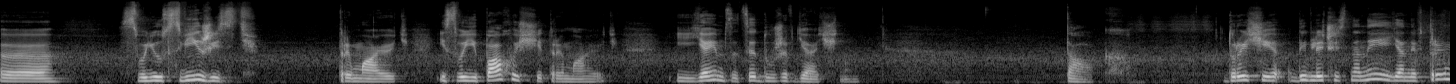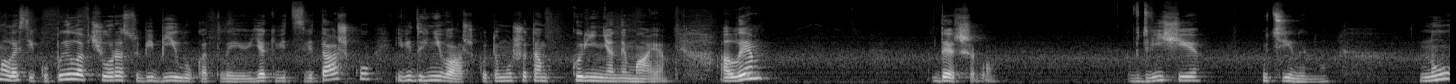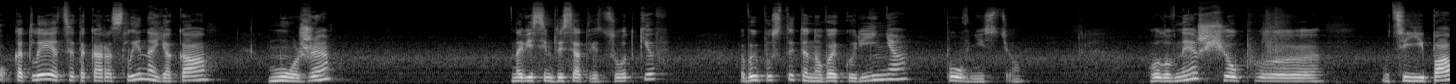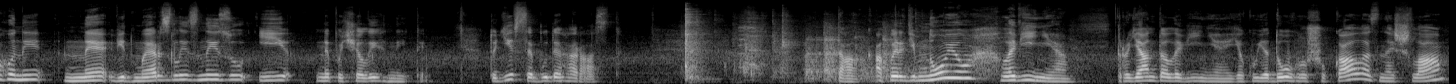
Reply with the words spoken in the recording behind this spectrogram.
е, свою свіжість тримають, і свої пахощі тримають. І я їм за це дуже вдячна. Так. До речі, дивлячись на неї, я не втрималась і купила вчора собі білу котлею, як від цвіташку і від гнівашку, тому що там коріння немає. Але дешево, вдвічі оцінено. Ну, котлея це така рослина, яка може на 80% випустити нове коріння повністю. Головне, щоб е, ці пагони не відмерзли знизу і не почали гнити. Тоді все буде гаразд. Так, а переді мною лавінія, троянда лавінія, яку я довго шукала, знайшла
